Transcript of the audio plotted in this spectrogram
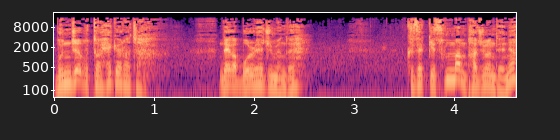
문제부터 해결하자. 내가 뭘 해주면 돼? 그 새끼 손만 봐주면 되냐?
